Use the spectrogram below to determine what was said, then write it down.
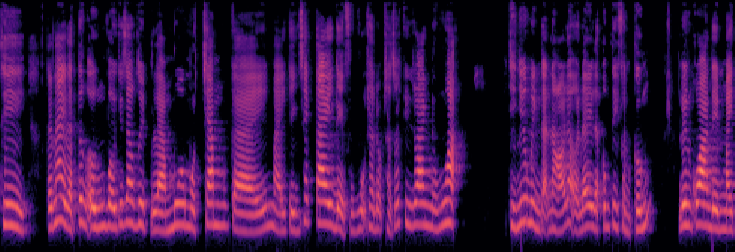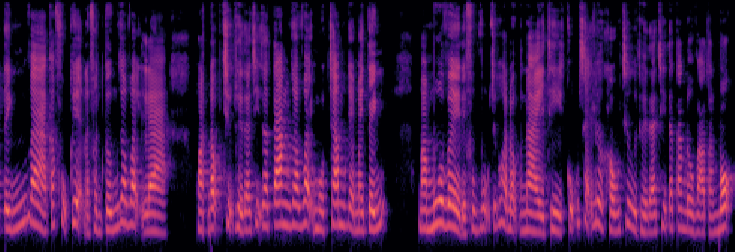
Thì cái này là tương ứng với cái giao dịch là mua 100 cái máy tính sách tay để phục vụ cho hoạt động sản xuất kinh doanh, đúng không ạ? Thì như mình đã nói là ở đây là công ty phần cứng, liên quan đến máy tính và các phụ kiện là phần cứng, do vậy là hoạt động chịu thuế giá trị gia tăng, do vậy 100 cái máy tính mà mua về để phục vụ cho các hoạt động này thì cũng sẽ được khấu trừ thuế giá trị gia tăng đầu vào toàn bộ.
